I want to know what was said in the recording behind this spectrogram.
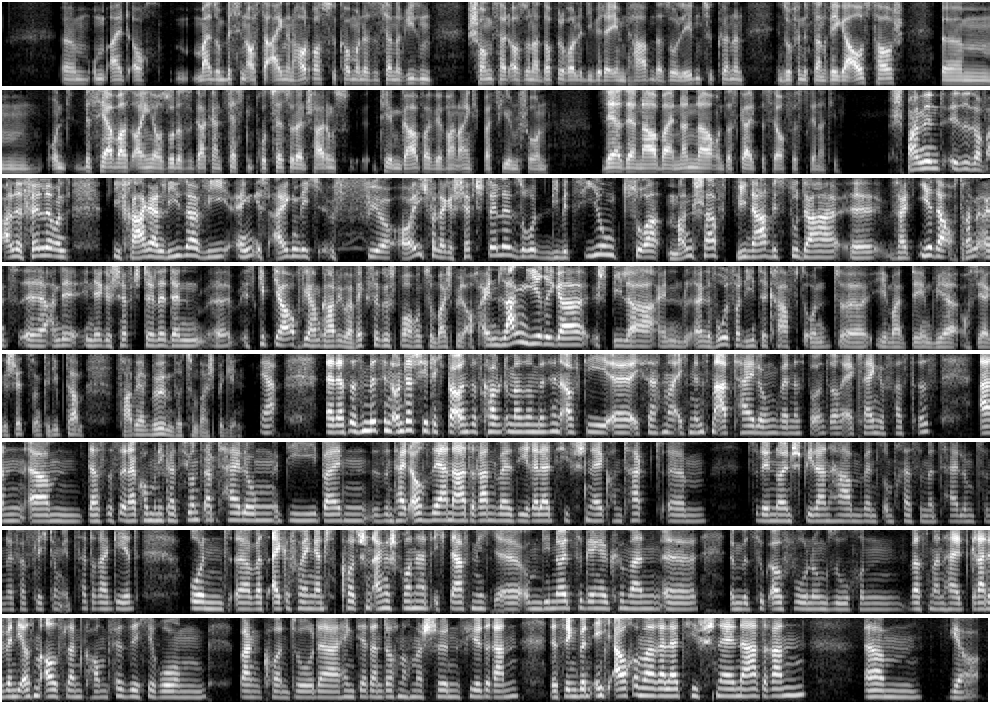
ähm, um halt auch mal so ein bisschen aus der eigenen Haut rauszukommen. Und das ist ja eine Riesenchance halt auch so einer Doppelrolle, die wir da eben haben, da so leben zu können. Insofern ist da ein reger Austausch. Ähm, und bisher war es eigentlich auch so, dass es gar keinen festen Prozess oder Entscheidungsthemen gab, weil wir waren eigentlich bei vielem schon sehr, sehr nah beieinander und das galt bisher auch fürs Trainerteam. Spannend ist es auf alle Fälle. Und die Frage an Lisa, wie eng ist eigentlich für euch von der Geschäftsstelle so die Beziehung zur Mannschaft? Wie nah bist du da, äh, seid ihr da auch dran als äh, an der, in der Geschäftsstelle? Denn äh, es gibt ja auch, wir haben gerade über Wechsel gesprochen, zum Beispiel auch ein langjähriger Spieler, ein, eine wohlverdiente Kraft und äh, jemand, den wir auch sehr geschätzt und geliebt haben. Fabian Böhm wird zum Beispiel gehen. Ja, äh, das ist ein bisschen unterschiedlich bei uns. Es kommt immer so ein bisschen auf die, äh, ich sag mal, ich nenne es mal Abteilung, wenn das bei uns auch eher klein gefasst ist, an. Ähm, das ist in der Kommunikationsabteilung. Die beiden sind halt auch sehr nah dran, weil sie relativ schnell Kontakt ähm, zu den neuen Spielern haben, wenn es um Pressemitteilungen zur Neuverpflichtung etc. geht. Und äh, was Eike vorhin ganz kurz schon angesprochen hat, ich darf mich äh, um die Neuzugänge kümmern äh, in Bezug auf Wohnung suchen, was man halt, gerade wenn die aus dem Ausland kommen, Versicherung, Bankkonto, da hängt ja dann doch nochmal schön viel dran. Deswegen bin ich auch immer relativ schnell nah dran. Ähm, ja,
